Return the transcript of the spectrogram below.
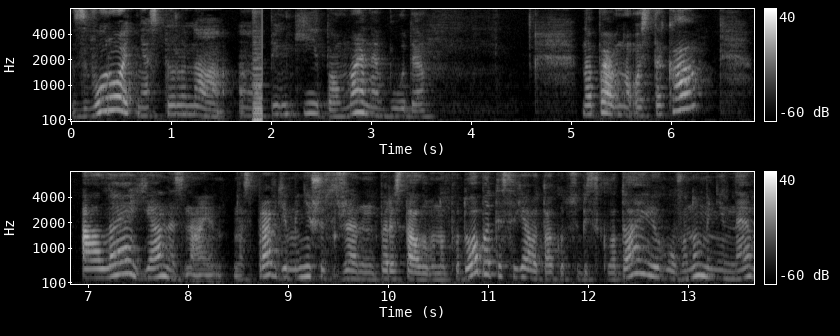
Зворотня сторона е, пінкіпа в мене буде, напевно, ось така. Але я не знаю. Насправді мені щось вже перестало воно подобатися. Я отак от собі складаю його, воно мені не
